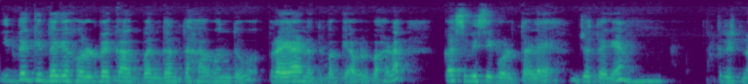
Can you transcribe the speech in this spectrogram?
ಇದ್ದಕ್ಕಿದ್ದಾಗೆ ಹೊರಡಬೇಕಾಗಿ ಬಂದಂತಹ ಒಂದು ಪ್ರಯಾಣದ ಬಗ್ಗೆ ಅವಳು ಬಹಳ ಕಸಿವಿಸಿಗೊಳ್ತಾಳೆ. ಜೊತೆಗೆ ಕೃಷ್ಣ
